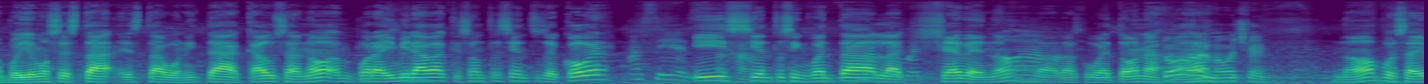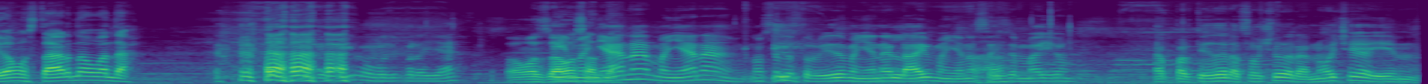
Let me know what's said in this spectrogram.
Apoyemos esta, esta bonita causa, ¿no? Por ahí miraba que son 300 de cover Así es. y Ajá. 150 la La cheve, ¿no? toda la cubetona. toda Ajá. la noche No, pues ahí vamos a estar, ¿no, banda? Sí, vamos a ir para allá. Vamos, Y vamos. andar. mañana, mañana, no se les olvide, mañana el live, mañana Ajá. 6 de mayo, a partir de las 8 de la noche, ahí en,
